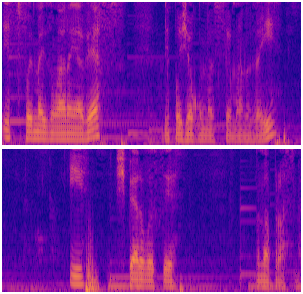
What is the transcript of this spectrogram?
Esse foi mais um Aranha Verso, depois de algumas semanas aí. E espero você numa próxima.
